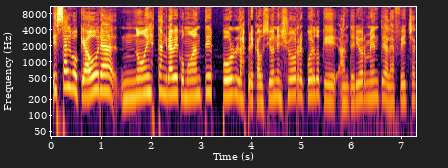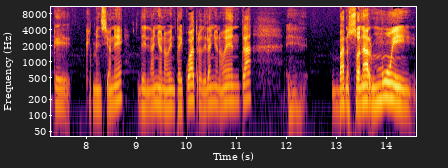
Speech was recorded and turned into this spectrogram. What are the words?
es algo que ahora no es tan grave como antes por las precauciones. Yo recuerdo que anteriormente a la fecha que, que mencioné, del año 94, del año 90, eh, van a sonar muy,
